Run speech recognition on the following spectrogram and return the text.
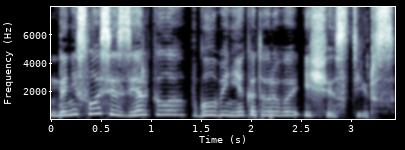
Донеслось из зеркала, в глубине которого исчез Тирс.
